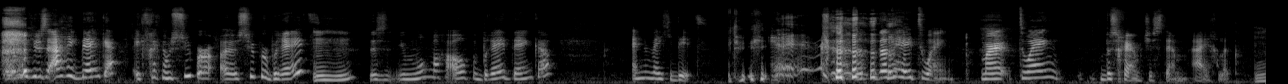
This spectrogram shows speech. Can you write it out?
Dan moet je dus eigenlijk denken, ik trek hem super, eh, super breed. Mhm. Dus je mond mag open, breed denken. En dan weet je dit. Dat, dat heet twang. Maar twang beschermt je stem eigenlijk. Mhm.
